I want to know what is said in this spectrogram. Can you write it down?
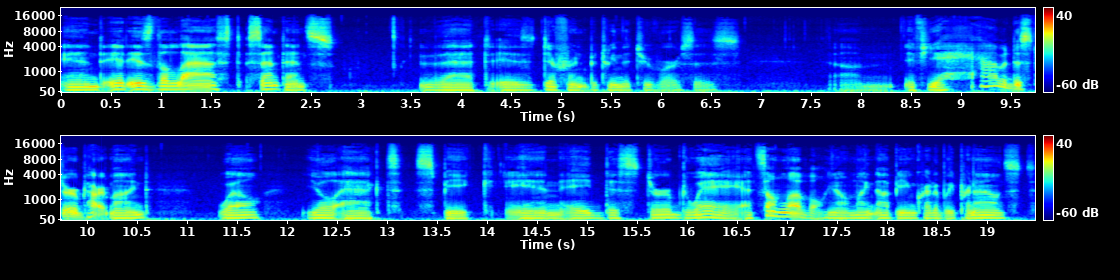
And it is the last sentence that is different between the two verses. Um, if you have a disturbed heart mind, well, you'll act, speak in a disturbed way at some level. You know, might not be incredibly pronounced,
